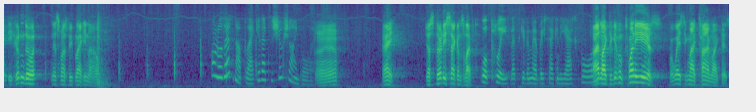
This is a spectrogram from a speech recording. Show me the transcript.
see. He couldn't do it. This must be Blackie now. Oh, no, that's not Blackie. That's the shoe shine boy. Oh, yeah? Hey, just 30 seconds left. Well, please, let's give him every second he asks for. I'd like to give him 20 years for wasting my time like this.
